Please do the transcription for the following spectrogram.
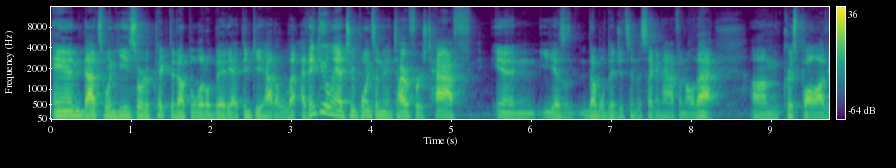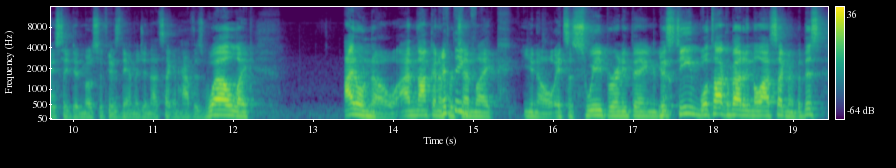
and that's when he sort of picked it up a little bit. I think he had a I think he only had two points in the entire first half and he has double digits in the second half and all that. Um, Chris Paul obviously did most of his damage in that second half as well. Like, I don't know. I'm not going to pretend think, like you know it's a sweep or anything. Yeah. This team, we'll talk about it in the last segment, but this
